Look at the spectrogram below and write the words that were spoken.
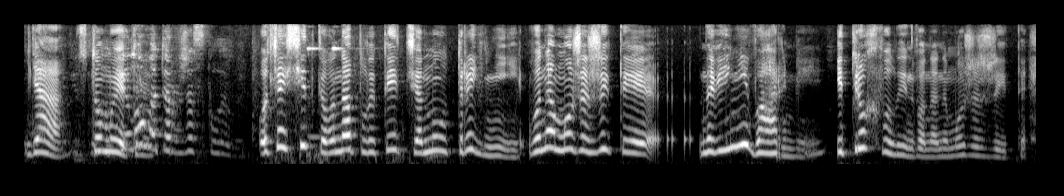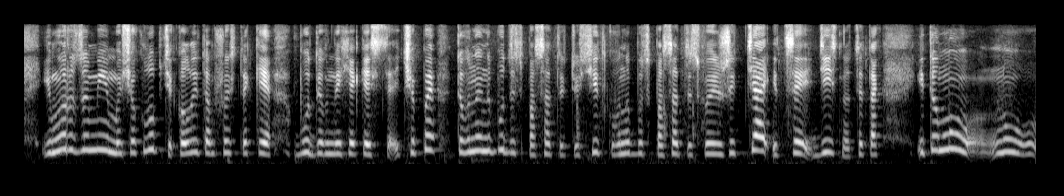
я, 100 метрів. Кілометр вже сплили. Оця сітка, вона плететься, ну, три дні. Вона може жити на війні в армії, і трьох хвилин вона не може жити. І ми розуміємо, що хлопці, коли там щось таке буде в них якесь ЧП, то вони не будуть спасати цю сітку, вони будуть спасати своє життя, і це дійсно це так. І тому ну,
